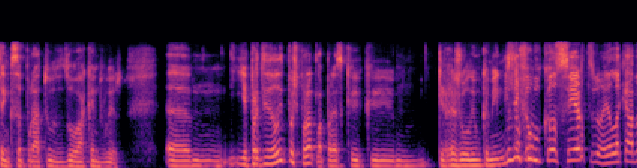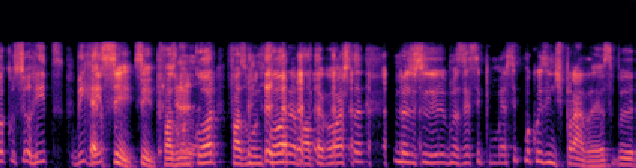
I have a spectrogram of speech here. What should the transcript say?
tem que se apurar tudo, do a doer. Um, e a partir dali, depois pronto, lá parece que, que, que arranjou ali um caminho. Isso é fundo... como o concerto, não é? Ele acaba com o seu hit, o big é, hit. Sim, sim, faz um encore, faz um encore, a malta gosta, mas, mas é, sempre, é sempre uma coisa inesperada. É sempre,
